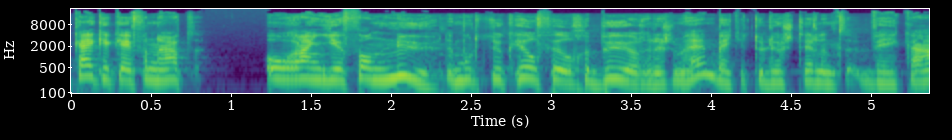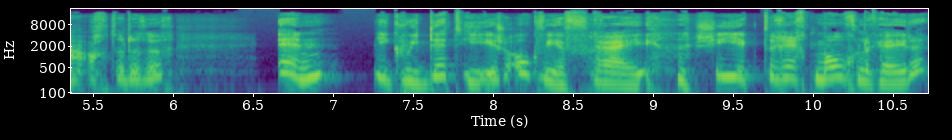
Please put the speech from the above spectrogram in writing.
Kijk ik even naar het oranje van nu. Er moet natuurlijk heel veel gebeuren. Dus een beetje teleurstellend WK achter de rug. En die Guidetti is ook weer vrij. Zie ik terecht mogelijkheden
